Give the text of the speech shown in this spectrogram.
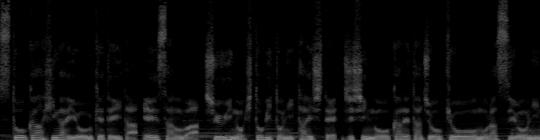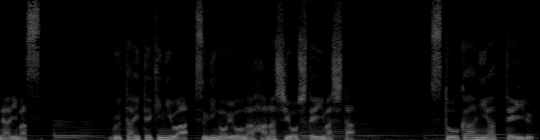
ストーカー被害を受けていた A さんは周囲の人々に対して自身の置かれた状況を漏らすようになります。具体的には次のような話をしていました。ストーカーに合っている。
